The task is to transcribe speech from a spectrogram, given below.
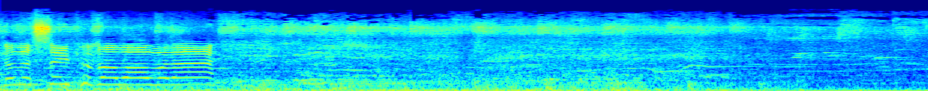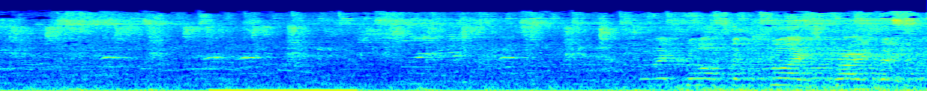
Another Super Bob over there. You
